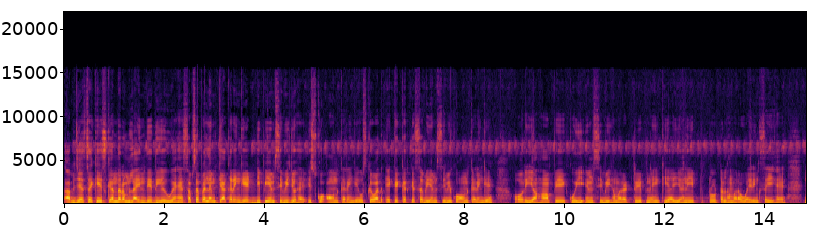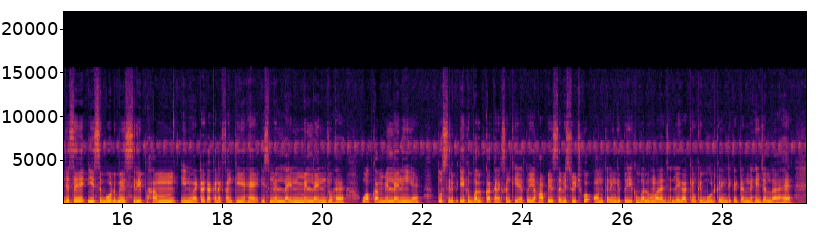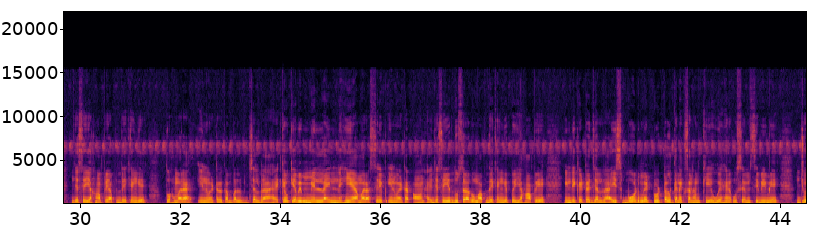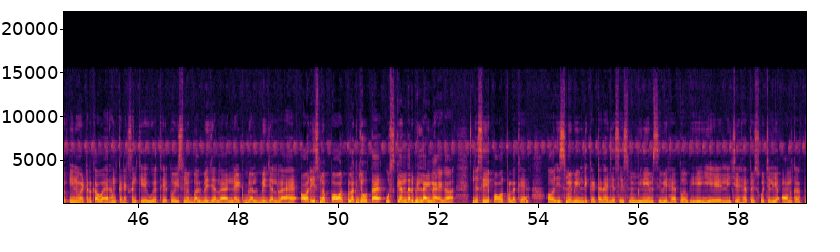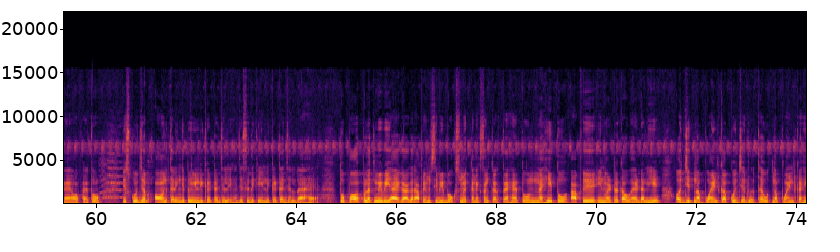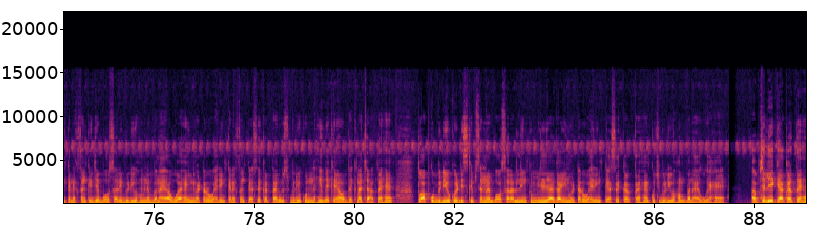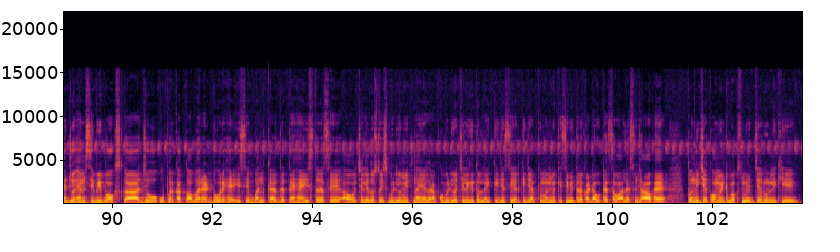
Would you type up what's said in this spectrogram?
अब जैसे कि इसके अंदर हम लाइन दे दिए हुए हैं, सबसे पहले हम क्या करेंगे डीपीएमसीबी जो है, इसको ऑन करेंगे। उसके बाद एक एक करके सभी एमसीबी को ऑन करेंगे। और यहाँ पे कोई एम हमारा ट्रिप नहीं किया, यानी टोटल हमारा वायरिंग सही है। जैसे इस बोर्ड में सिर्फ़ हम इन्वर्टर का कनेक्शन किए हैं, इसमें लाइन मेन लाइन जो है, वो आपका मेन लाइन ही है। तो सिर्फ़ एक बल्ब का कनेक्शन किया है। तो यहाँ पे सभी स्विच को ऑन करेंगे तो एक बल्ब हमारा जलेगा, क्योंकि बोर्ड का इंडिकेटर नहीं जल रहा है। जैसे यहाँ पे आप देखेंगे तो हमारा इन्वर्टर का बल्ब जल रहा है, क्योंकि अभी मेन लाइन नहीं है हमारा, सिर्फ़ इन्वर्टर ऑन है। जैसे ये दूसरा रूम आप देखेंगे तो यहाँ पे इंडिकेटर जल रहा है। इस बोर्ड में टोटल कनेक्शन हम किए हुए हैं, उस एमसीबी में जो इन्वर्टर का वायर हम कनेक्शन किए हुए थे। तो इसमें बल्ब भी जल रहा है नाइट बल्ब भी जल रहा है, और इसमें पावर प्लग जो होता है, उसके अंदर भी लाइन आएगा। जैसे ये पावर प्लग है, और इसमें भी इंडिकेटर है, जैसे इसमें मिनी एम है तो अभी ये नीचे है तो इसको चलिए ऑन करते हैं, ऑफ़ है तो। इसको जब ऑन करेंगे तो इंडिकेटर जलेगा। जैसे देखिए, इंडिकेटर जल रहा है। तो पावर प्लग में भी आएगा, अगर आप एमसीबी बॉक्स में कनेक्शन करते हैं तो नहीं तो आप इन्वर्टर का वायर डालिए और जितना पॉइंट का आपको ज़रूरत है, उतना पॉइंट का ही कनेक्शन कीजिए। बहुत सारी वीडियो हमने बनाया हुआ है इन्वर्टर वायरिंग कनेक्शन कैसे करते हैं, अगर उस वीडियो को नहीं देखें और देखना चाहते हैं तो आपको वीडियो को डिस्क्रिप्शन में बहुत सारा लिंक मिल जाएगा इन्वर्टर वायरिंग कैसे करते हैं, कुछ वीडियो हम बनाए हुए हैं। अब चलिए क्या करते हैं, जो एमसीबी बॉक्स का जो ऊपर का कवर है डोर है, इसे बंद कर देते हैं इस तरह से। और चलिए दोस्तों, इस वीडियो में इतना ही। अगर आपको वीडियो अच्छी लगी तो लाइक कीजिए शेयर कीजिए। आपके मन में किसी भी तरह का डाउट है सवाल है सुझाव है तो नीचे कमेंट बॉक्स में ज़रूर लिखिए।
